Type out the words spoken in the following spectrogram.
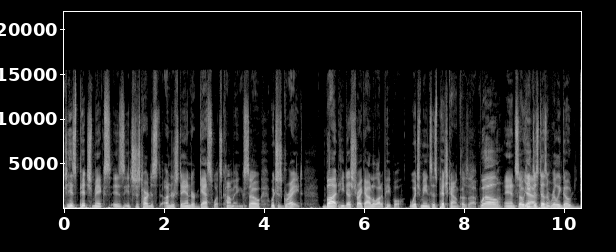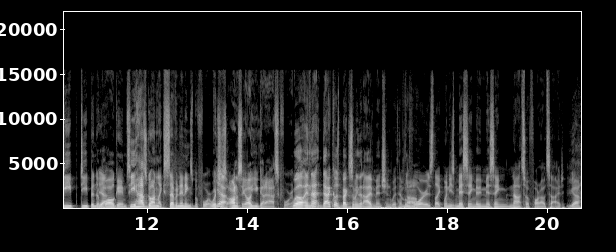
his pitch mix is it's just hard to understand or guess what's coming. So which is great, but he does strike out a lot of people, which means his pitch count goes up. Well, And so Yeah. he just doesn't really go deep, deep into Yeah. ball games. He has gone like seven innings before, which is honestly all you got to ask for. well, and that that goes back to something that I've mentioned with him Uh-huh. before is like when he's missing, maybe missing not so far outside. yeah,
